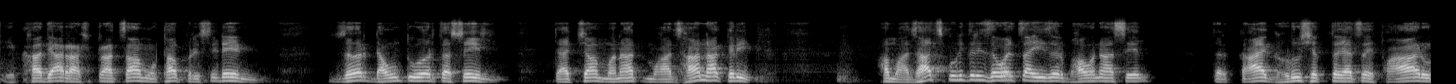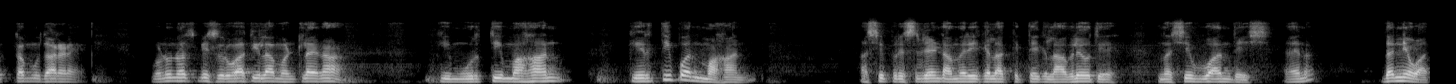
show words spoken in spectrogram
एखाद्या राष्ट्राचा मोठा प्रेसिडेंट जर डाऊन टू अर्थ असेल त्याच्या मनात माझा नागरिक हा माझाच कुणीतरी जवळचा ही जर भावना असेल तर काय घडू शकतं याचं फार उत्तम उदाहरण आहे. म्हणूनच मी सुरुवातीला म्हटलंय ना की मूर्ती महान कीर्ती पण महान असे प्रेसिडेंट अमेरिकेला कित्येक लाभले होते. नशीबवान देश आहे ना? धन्यवाद.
